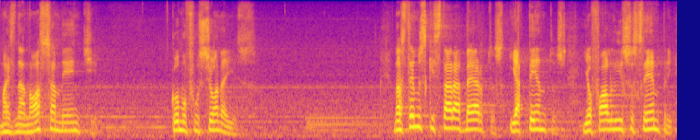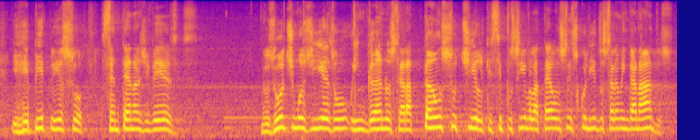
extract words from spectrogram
Mas na nossa mente, como funciona isso? Nós temos que estar abertos e atentos, e eu falo isso sempre, e repito isso centenas de vezes. Nos últimos dias o engano será tão sutil que, se possível, até os escolhidos serão enganados.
